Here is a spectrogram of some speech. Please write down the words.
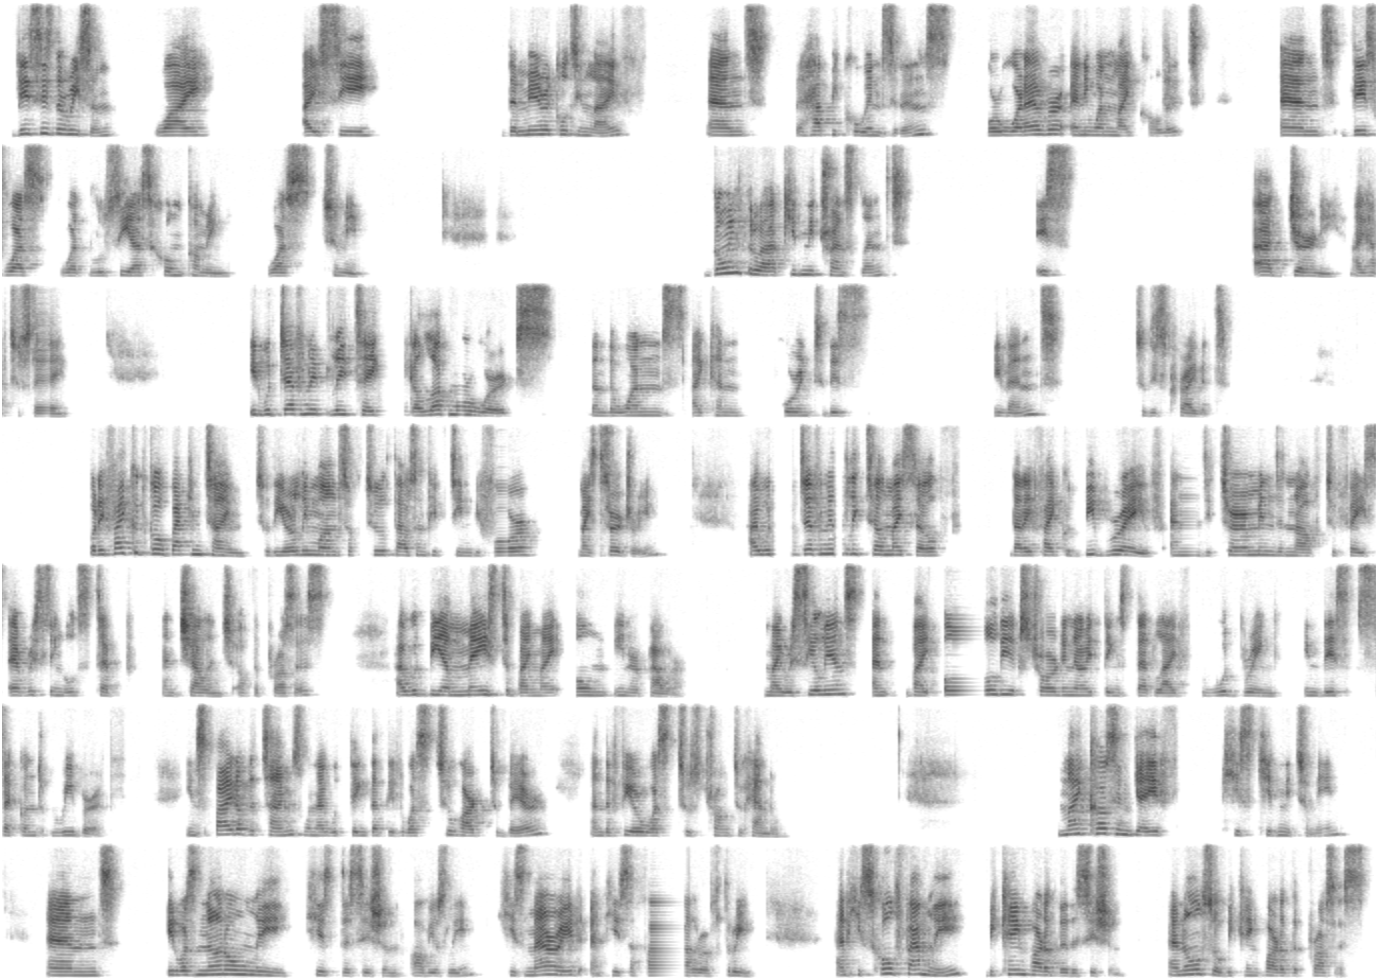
This is the reason why I see the miracles in life and the happy coincidence or whatever anyone might call it. And this was what Lucia's homecoming was to me. going through a kidney transplant is a journey, I have to say. It would definitely take a lot more words than the ones I can pour into this event to describe it. But if I could go back in time to the early months of 2015 before my surgery, I would definitely tell myself that if I could be brave and determined enough to face every single step and challenge of the process, I would be amazed by my own inner power, my resilience, and by all the extraordinary things that life would bring in this second rebirth in spite of the times when I would think that it was too hard to bear and the fear was too strong to handle. My cousin gave his kidney to me, and it was not only his decision, obviously. He's married and he's a father of three. And his whole family became part of the decision and also became part of the process.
